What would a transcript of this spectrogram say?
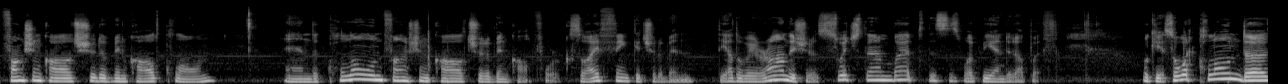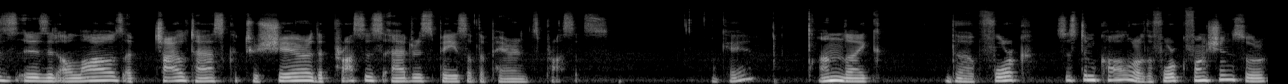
function call should have been called clone, and the clone function call should have been called fork. So I think it should have been the other way around. They should have switched them, but this is what we ended up with. Okay, so what clone does is it allows a child task to share the process address space of the parent's process. Okay, unlike the fork system call or the fork function, so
